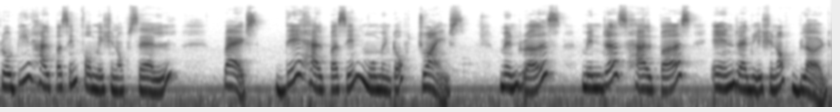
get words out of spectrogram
Protein help us in formation of cell. Fats. They help us in movement of joints. Minerals. Minerals help us in regulation of blood.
